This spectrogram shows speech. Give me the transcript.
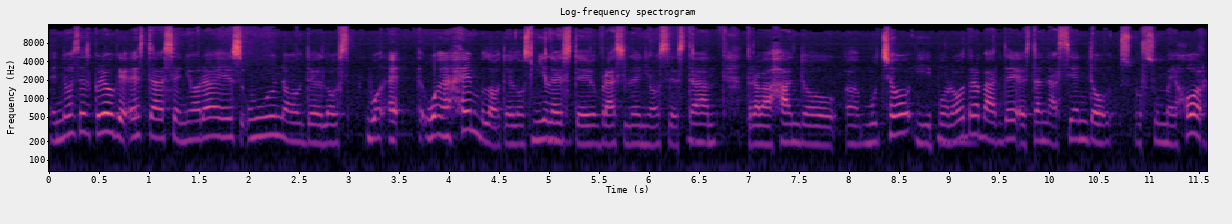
Entonces creo que esta señora es uno de los un, eh, un ejemplo de los miles de brasileños que están trabajando eh, mucho y por otra parte están haciendo su, su mejor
